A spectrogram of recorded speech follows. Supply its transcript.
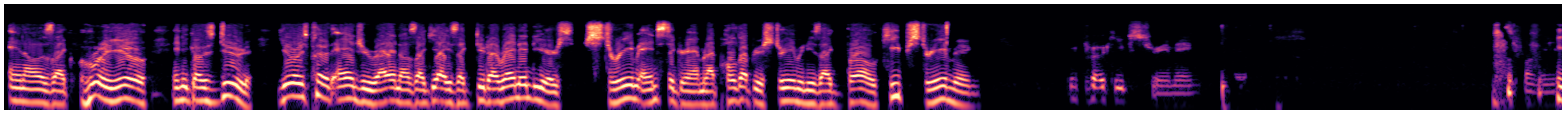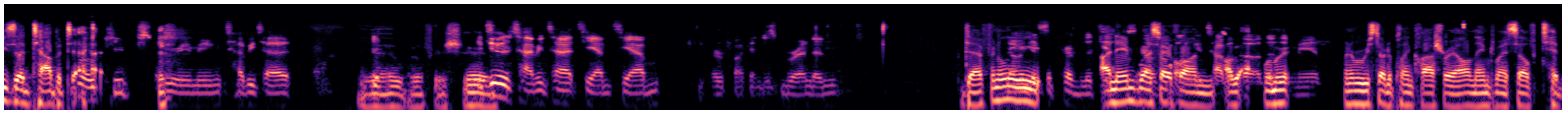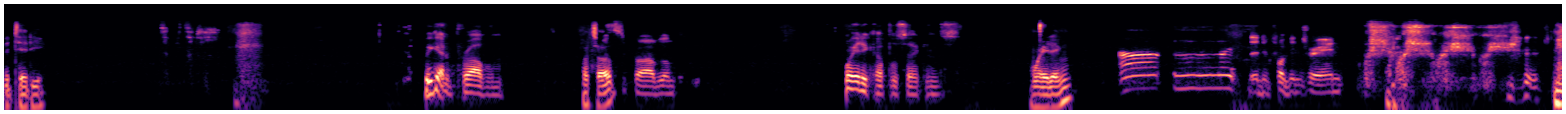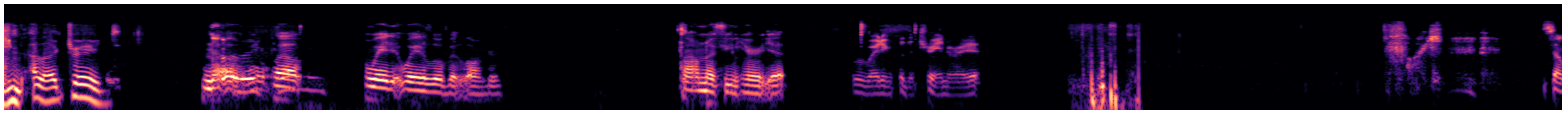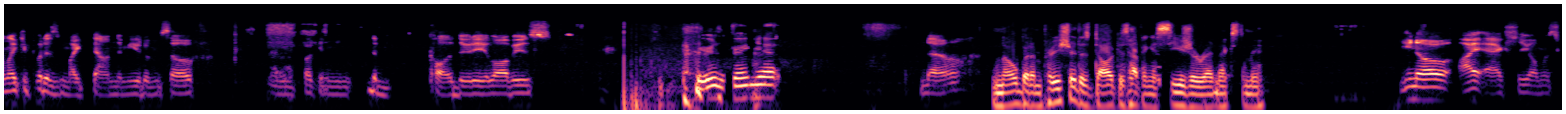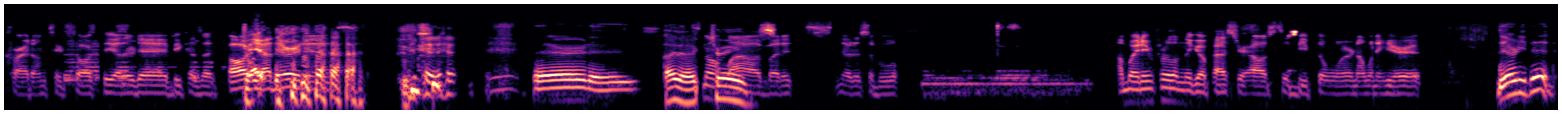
And I was like, "Who are you?" And he goes, "Dude, you always play with Andrew, right?" And I was like, "Yeah." He's like, "Dude, I ran into your stream Instagram, and I pulled up your stream, and he's like, "Bro, keep streaming." Bro keep streaming. It's funny. He said Bro, Tabitat. keep streaming, Tabby Tat. Yeah, bro, for sure. It's either Tabby Tat, Tiab Tiab, or fucking just Brendan. Definitely. gets. I named myself on- you Tabitha uh, when we- Whenever we started playing Clash Royale, I named myself Tibitity. We got a problem. What's up? What's the problem? Wait a couple seconds. Waiting. Uh. Then the fucking train. I like trains. No, well, wait, wait a little bit longer. I don't know if you can hear it yet. We're waiting for the train, right? Fuck. Sound like he put his mic down to mute himself. And fucking the Call of Duty lobbies. You hear the train yet? No. No, but I'm pretty sure this dog is having a seizure right next to me. You know, I actually almost cried on TikTok the other day because I. Oh yeah, there it is. There it is. I like it's not trains. loud, but it's noticeable. I'm waiting for them to go past your house to beep the horn. I want to hear it. They already did.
